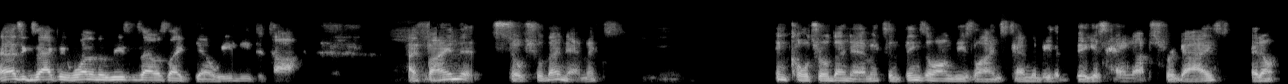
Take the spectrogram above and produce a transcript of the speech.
that's exactly one of the reasons I was like, "Yo, we need to talk." I find that social dynamics and cultural dynamics and things along these lines tend to be the biggest hangups for guys. I don't.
